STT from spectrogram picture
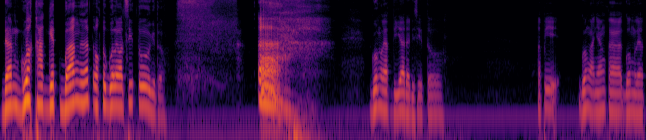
dan gue kaget banget waktu gue lewat situ gitu. Uh, gue ngeliat dia ada di situ. Tapi gue nggak nyangka gue ngeliat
